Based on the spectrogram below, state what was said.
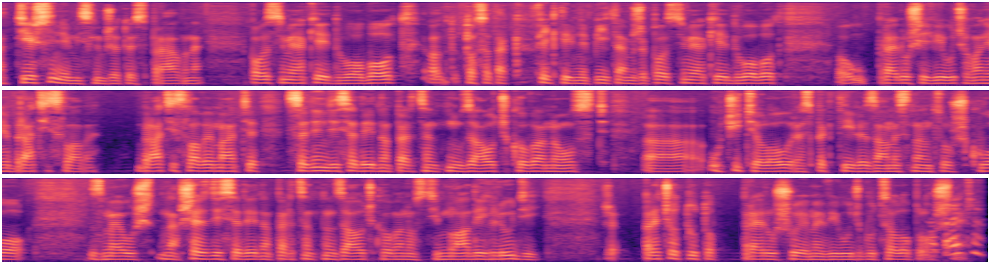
A tiež si nemyslím, že to je správne. Povedzte mi, aký je dôvod, to sa tak fiktívne pýtam, že povedzte mi, aký je dôvod prerušiť vyučovanie v Bratislave. V Bratislave máte 71% zaočkovanosť učiteľov, respektíve zamestnancov škôl. Sme už na 61% zaočkovanosti mladých ľudí. Že prečo túto prerušujeme výučbu celoplošne? A prečo?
